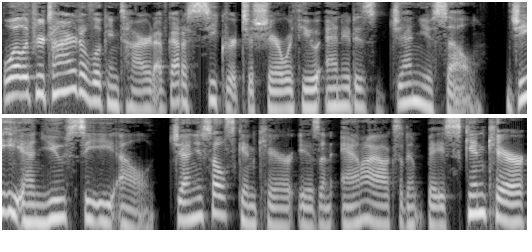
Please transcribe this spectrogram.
Well, if you're tired of looking tired, I've got a secret to share with you, and it is Genucel. G E N U C E L. Genucel Skincare is an antioxidant based skincare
